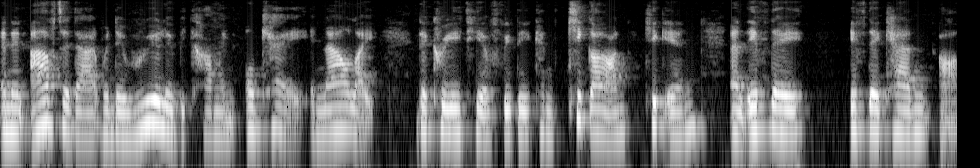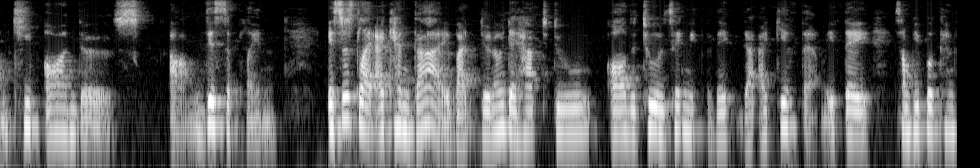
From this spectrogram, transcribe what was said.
And then after that, when they really becoming okay, and now like the creativity they can kick on, kick in, and if they if they can um, keep on the um, discipline. It's just like I can die, but you know they have to do all the tool technique that, they, that I give them. If they, some people can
